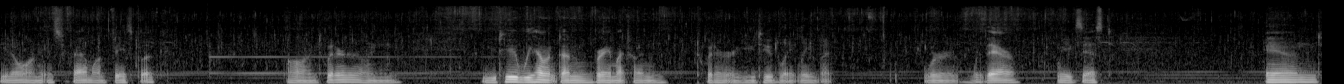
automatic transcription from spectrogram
You know, on Instagram, on Facebook, on Twitter, on YouTube. We haven't done very much on Twitter or YouTube lately, but we're we're there. We exist. And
